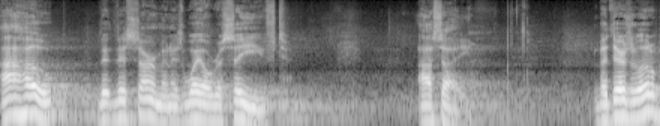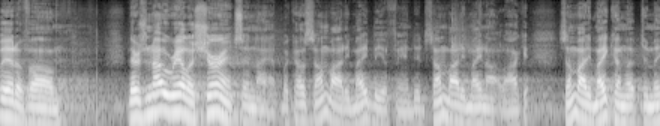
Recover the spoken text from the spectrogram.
I hope that this sermon is well received, I say. But there's a little bit of, um, there's no real assurance in that because somebody may be offended, somebody may not like it, somebody may come up to me,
